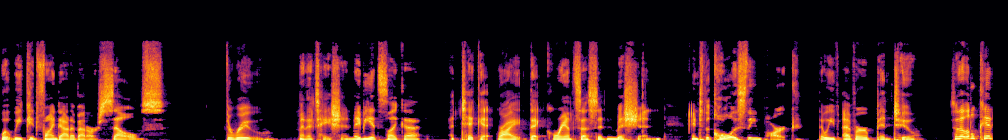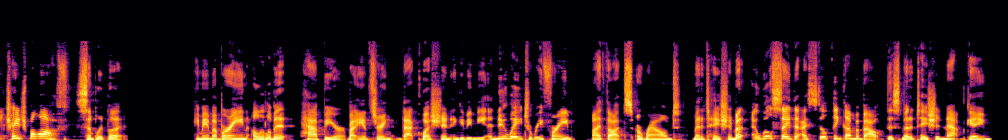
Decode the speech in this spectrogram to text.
what we could find out about ourselves through meditation. Maybe it's like a, a ticket, right? That grants us admission into the coolest theme park that we've ever been to. So that little kid changed my life, simply put. He made my brain a little bit happier by answering that question and giving me a new way to reframe my thoughts around meditation. But I will say that I still think I'm about this meditation nap game.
